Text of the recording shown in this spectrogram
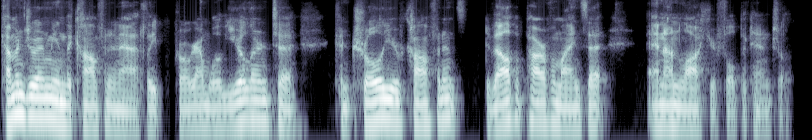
Come and join me in the Confident Athlete program where you'll learn to control your confidence, develop a powerful mindset, and unlock your full potential.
